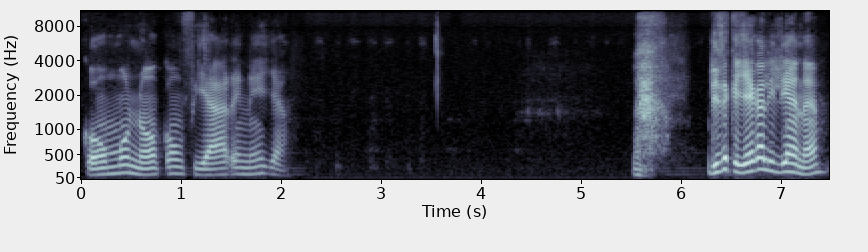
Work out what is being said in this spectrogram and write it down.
¿Cómo no confiar en ella? Dice que llega Liliana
